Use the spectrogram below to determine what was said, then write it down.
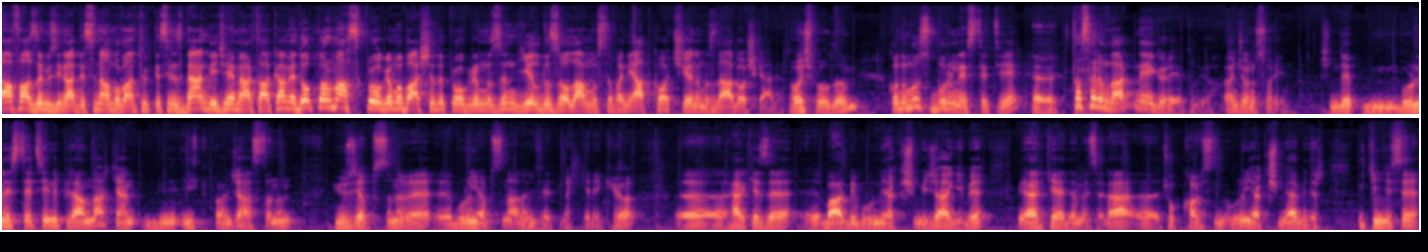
Daha fazla müziğin adresi Number One Türk'tesiniz. Ben DJ Mert Hakan ve Doktor Mask programı başladı. Programımızın yıldızı olan Mustafa Nihat Koç yanımızda. Abi hoş geldin. Hoş buldum. Konumuz burun estetiği. Evet. Tasarımlar neye göre yapılıyor? Önce onu sorayım. Şimdi burun estetiğini planlarken ilk önce hastanın yüz yapısını ve e, burun yapısını analiz etmek gerekiyor. E, Herkese e, Barbie burnu yakışmayacağı gibi bir erkeğe de mesela e, çok kavisli bir burun yakışmayabilir. İkincisi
